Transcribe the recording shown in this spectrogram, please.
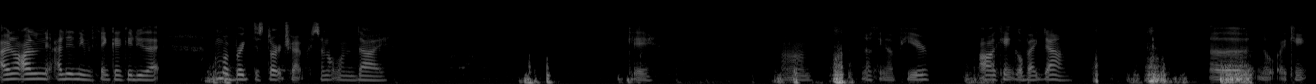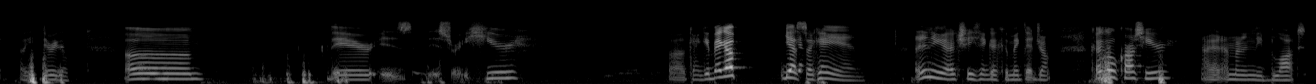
I, don't, I, didn't, I didn't even think I could do that. I'm going to break this dart trap because I don't want to die. Okay. Um, nothing up here. Oh, I can't go back down. Uh, no, I can't. Wait, there we go. Um, there is this right here. Uh, can I get back up? Yes, I can. I didn't even actually think I could make that jump. Can I go across here? I, I'm gonna need blocks.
